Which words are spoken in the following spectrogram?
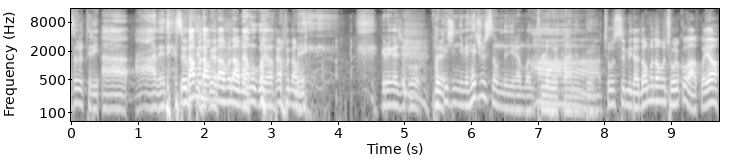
소울트리. 아, 아, 네네. 네, 나무 나무 나무 나무 나무고요. 나무 나무 네. 그래가지고 박효신님의 해줄 수 없는 일 한번 불러볼까 하는데 아, 좋습니다. 너무 너무 좋을 것 같고요.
